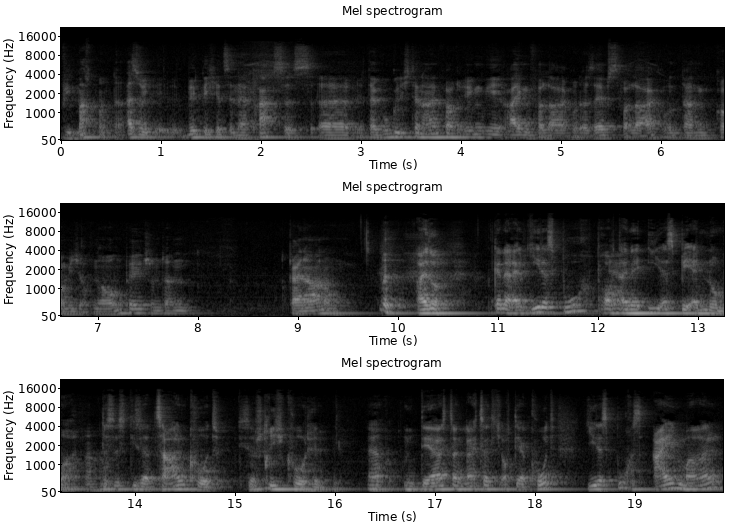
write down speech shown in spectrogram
Wie macht man das? Also äh, wirklich jetzt in der Praxis. Äh, da google ich dann einfach irgendwie Eigenverlag oder Selbstverlag und dann komme ich auf eine Homepage und dann, keine Ahnung. Also generell, jedes Buch braucht Ja. eine ISBN-Nummer. Das ist dieser Zahlencode, dieser Strichcode hinten. Ja. Und der ist dann gleichzeitig auch der Code. Jedes Buch ist einmal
